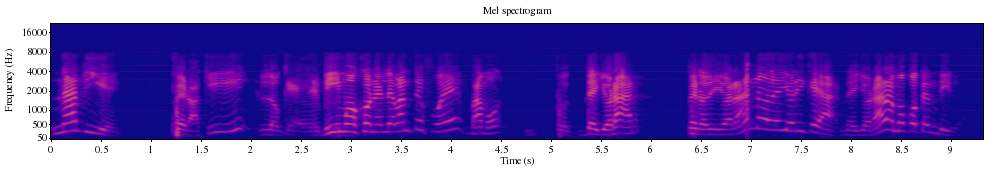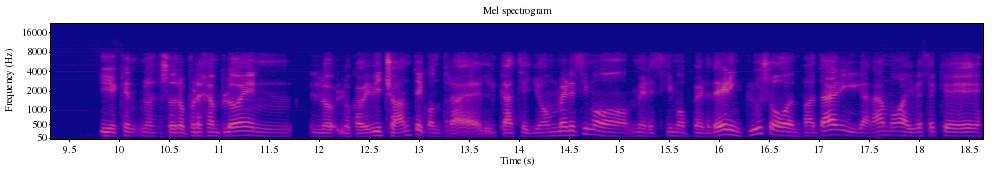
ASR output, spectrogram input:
nadie. Pero aquí lo que vimos con el Levante fue, vamos, pues, de llorar, pero de llorar no de lloriquear, de llorar a moco tendido. Y es que nosotros, por ejemplo, en lo, que habéis dicho antes, contra el Castellón merecimos, merecimos perder incluso empatar y ganamos. Hay veces que,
